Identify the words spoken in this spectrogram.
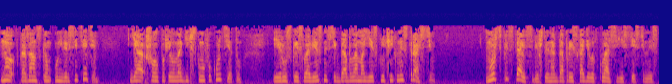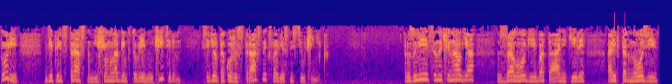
Но в Казанском университете я шел по филологическому факультету, и русская словесность всегда была моей исключительной страстью — Можете представить себе, что иногда происходило в классе естественной истории, где перед страстным, еще молодым в то время учителем сидел такой же страстный к словесности ученик. Разумеется, начинал я с зоологии, ботаники или алектогнозии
